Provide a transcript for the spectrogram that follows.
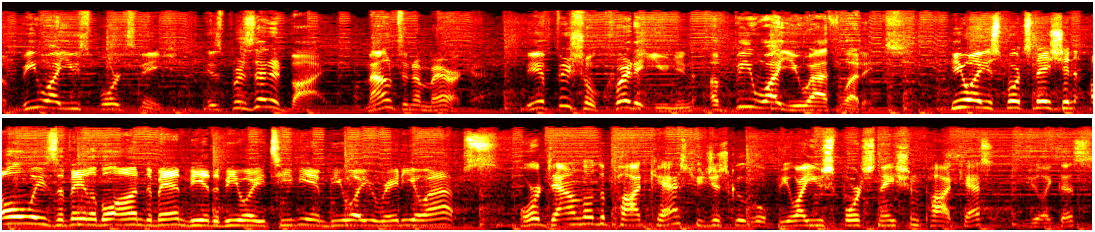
of BYU Sports Nation is presented by Mountain America, the official credit union of BYU Athletics. BYU Sports Nation always available on demand via the BYU TV and BYU radio apps. or download the podcast. You just Google BYU Sports Nation podcast. Do you like this?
